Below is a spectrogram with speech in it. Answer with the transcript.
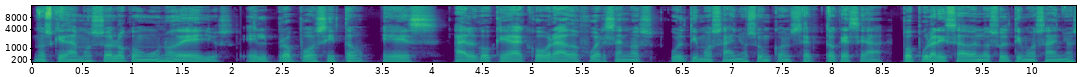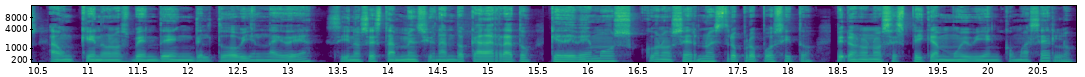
nos quedamos solo con uno de ellos. El propósito es algo que ha cobrado fuerza en los últimos años, un concepto que se ha popularizado en los últimos años, aunque no nos venden del todo bien la idea. Si nos están mencionando cada rato que debemos conocer nuestro propósito, pero no nos explican muy bien cómo hacerlo,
